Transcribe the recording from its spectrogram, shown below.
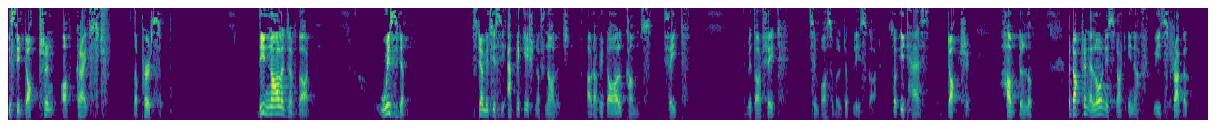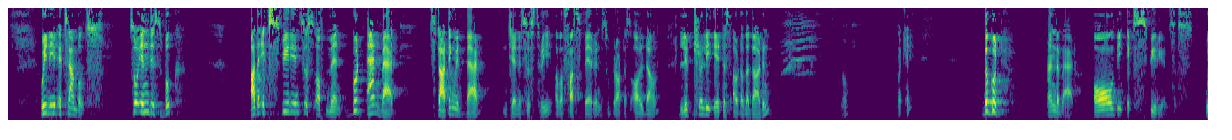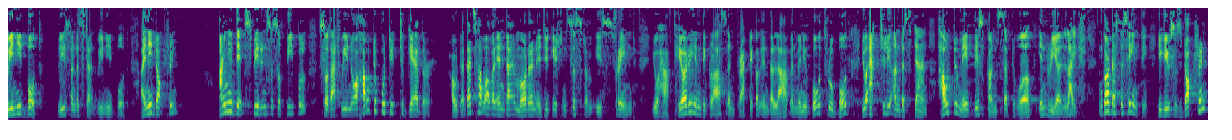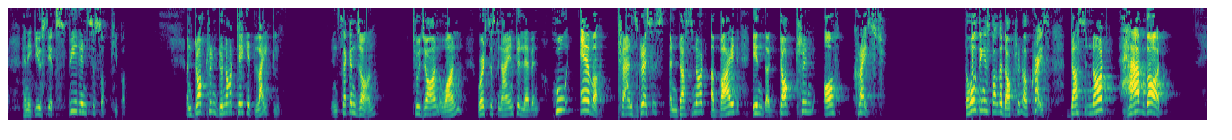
is the doctrine of Christ, the person. The knowledge of God. Wisdom. Wisdom which is the application of knowledge. Out of it all comes faith. And without faith, it's impossible to please God. So it has doctrine. How to live. But doctrine alone is not enough. We struggle. We need examples. So in this book are the experiences of men, good and bad. Starting with bad, Genesis 3, our first parents who brought us all down, literally ate us out of the garden. No? Okay. The good and the bad. All the experiences. We need both. Please understand, we need both. I need doctrine. I need the experiences of people so that we know how to put it together, To, that's how our entire modern education system is framed. You have theory in the class and practical in the lab and when you go through both, you actually understand how to make this concept work in real life. And God does the same thing. He gives us doctrine and He gives the experiences of people. And doctrine, do not take it lightly. In 2 John, 2 John 1, verses 9 to 11, whoever transgresses and does not abide in the doctrine of Christ. The whole thing is called the doctrine of Christ. Does not have God.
